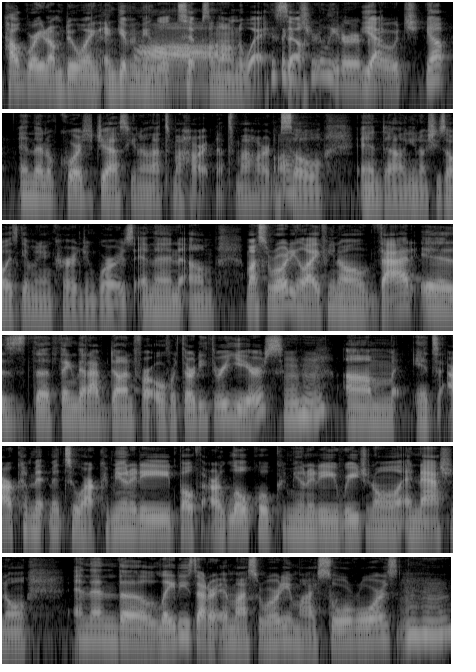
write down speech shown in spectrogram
how great I'm doing and giving me little tips along the way. He's so, like a cheerleader yeah, coach. Yep and then of course Jess, you know, that's my heart. That's my heart and oh. soul. And uh, you know, she's always giving encouraging words. And then um, my sorority life, you know, that is the thing that I've done for over 33 years. Mm-hmm. Um, it's our commitment to our community, both our local community, regional and national. And then the ladies that are in my sorority, my sorors, mm-hmm.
